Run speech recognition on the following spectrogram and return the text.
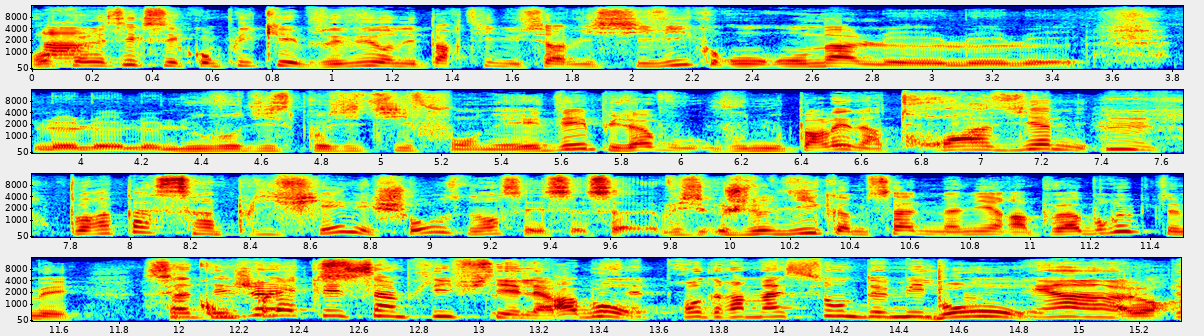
On connaissait que c'est compliqué. Vous avez vu, on est parti du service civique, on, a le, le, le, le, nouveau dispositif où on est aidé, puis là, vous, vous nous parlez d'un troisième... Mm. On ne pourrait pas simplifier les choses, non? Je le dis comme ça de manière un peu abrupte, mais c'est complexe. Ça a déjà été simplifié, là, ah bon? cette programmation 2021 Bon, alors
